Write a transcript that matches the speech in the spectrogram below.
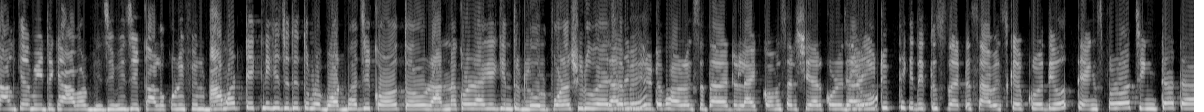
কালকে আমি এটাকে আবার ভেজে ভেজে কালো করে ফেলব। আমার টেকনিকে যদি তোমরা বট ভাজি করো তো রান্না করার আগে কিন্তু লোল পড়া শুরু হয়ে যাবে। ভিডিওটা ভালো লাগছে তারা একটা লাইক কমেন্ট আর শেয়ার করে দিও। ইউটিউব থেকে দেখতেছো একটা সাবস্ক্রাইব করে দিও। Thanks for watching tata!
